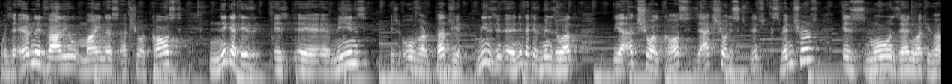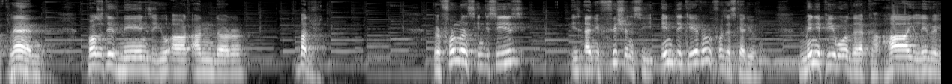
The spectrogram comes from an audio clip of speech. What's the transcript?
with the earned value minus actual cost. Negative is uh, means is over budget. Means uh, negative means what? The actual cost, the actual expenditures is more than what you have planned. Positive means you are under budget. Performance indices is an efficiency indicator for the schedule. Many people, like high level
